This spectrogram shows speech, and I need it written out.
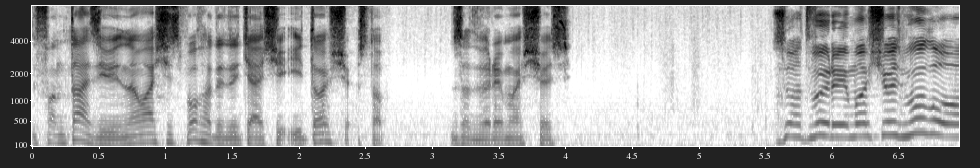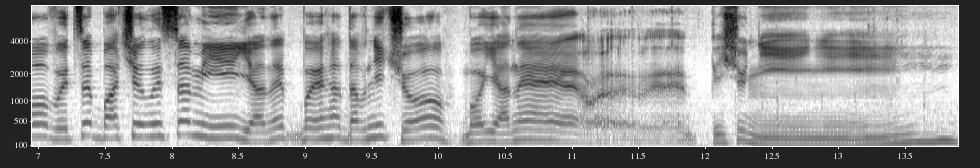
фантазію, на ваші спогади дитячі, і то, що. Стоп, за дверима щось. За дверима щось було, ви це бачили самі. Я не вигадав нічого, бо я не. е, Пісюніні.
